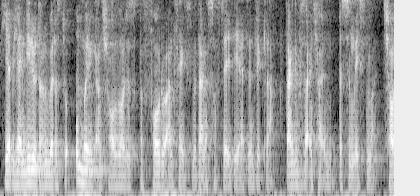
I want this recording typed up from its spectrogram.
hier habe ich ein Video darüber, das du unbedingt anschauen solltest, bevor du anfängst mit deiner Software-Idee als Entwickler. Danke fürs Einschalten. Bis zum nächsten Mal. Ciao,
